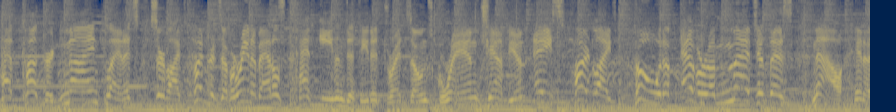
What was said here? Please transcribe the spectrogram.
have conquered nine planets, survived hundreds of arena battles, and even defeated Dreadzone's grand champion, Ace Hardlight. Who would have ever imagined this? Now, in a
